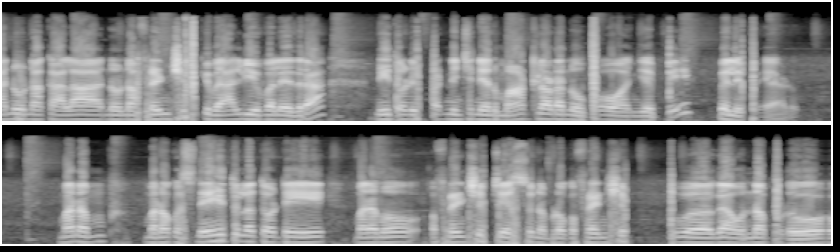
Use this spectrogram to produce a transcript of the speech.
కానీ నువ్వు నాకు అలా నువ్వు నా ఫ్రెండ్షిప్కి వాల్యూ ఇవ్వలేదురా. నీతో ఇప్పటి నుంచి నేను మాట్లాడను పో అని చెప్పి వెళ్ళిపోయాడు. మనం మన ఒక స్నేహితులతోటి మనము ఫ్రెండ్షిప్ చేస్తున్నప్పుడు ఒక ఫ్రెండ్షిప్గా ఉన్నప్పుడు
